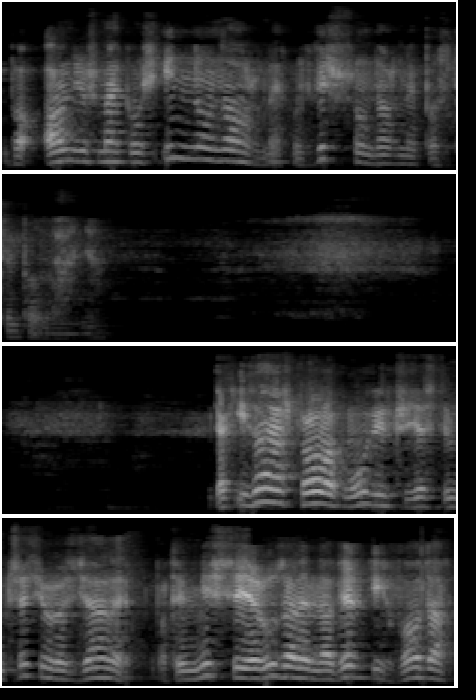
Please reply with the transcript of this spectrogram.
bo on już ma jakąś inną normę, jakąś wyższą normę postępowania. Jak Izajasz prorok mówi w 33 rozdziale o tym mieście Jeruzalem na wielkich wodach,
